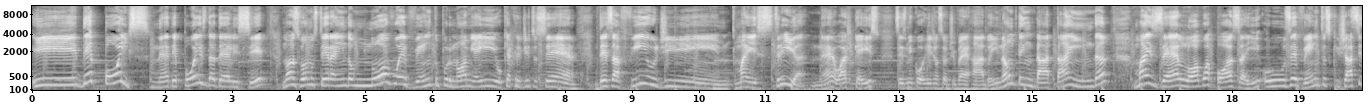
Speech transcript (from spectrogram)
E depois, né, depois da DLC, nós vamos ter ainda um novo evento por nome aí, o que acredito ser Desafio de Maestria, né? Eu acho que é isso. Vocês me corrijam se eu tiver errado aí. Não tem data ainda, mas é logo após aí os eventos que já se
